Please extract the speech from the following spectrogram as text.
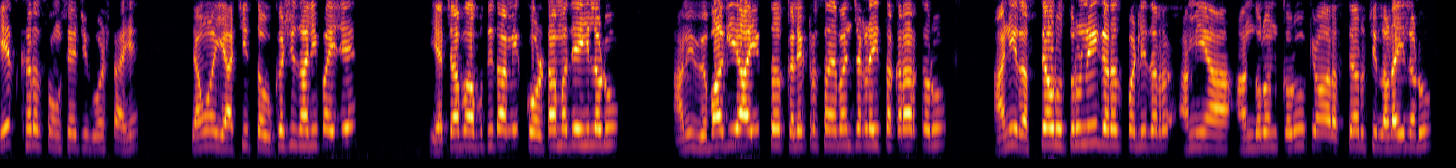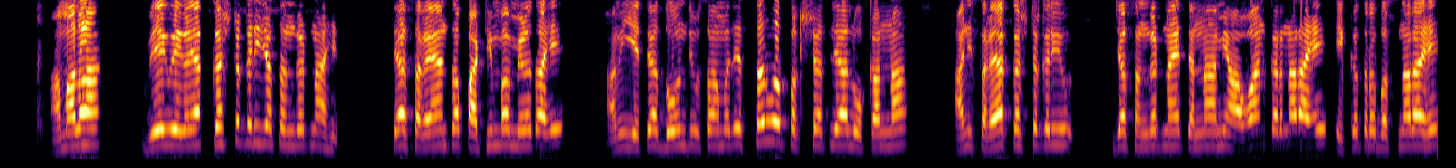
हेच खरं संशयाची गोष्ट आहे. त्यामुळे याची चौकशी झाली पाहिजे. याच्या बाबतीत आम्ही कोर्टामध्येही लढू. आम्ही विभागीय आयुक्त कलेक्टर साहेबांच्याकडेही तक्रार करू. आणि रस्त्यावर उतरूनही गरज पडली तर आम्ही आंदोलन करू किंवा रस्त्यावरची लढाई लढू. आम्हाला वेगवेगळ्या कष्टकरी ज्या संघटना आहेत त्या सगळ्यांचा पाठिंबा मिळत आहे. आम्ही येत्या दोन दिवसामध्ये सर्व पक्षातल्या लोकांना आणि सगळ्या कष्टकरी ज्या संघटना आहेत त्यांना आम्ही आवाहन करणार आहे एकत्र बसणार आहे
